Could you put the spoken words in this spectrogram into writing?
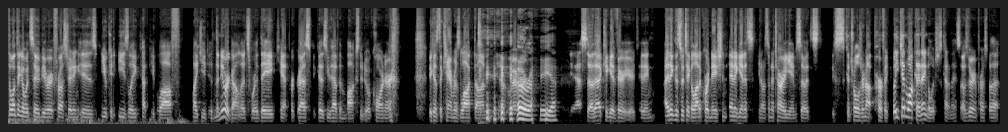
the one thing I would say would be very frustrating is you could easily cut people off like you did in the newer gauntlets, where they can't progress because you have them boxed into a corner because the camera's locked on. You know, oh right, yeah. Yeah, so that could get very irritating. I think this would take a lot of coordination, and again, it's you know it's an Atari game, so it's controls are not perfect, but you can walk at an angle, which is kind of nice. I was very impressed by that.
